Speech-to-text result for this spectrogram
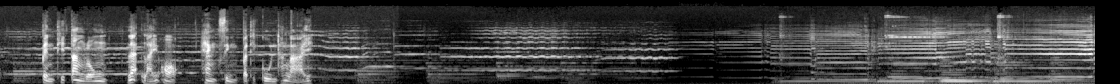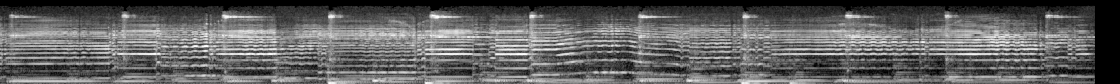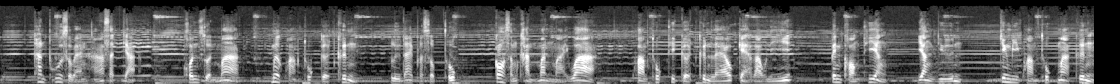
เป็นที่ตั้งลงและไหลออกแห่งสิ่งปฏิกูลทั้งหลาย ท่านผู้สแสวงหาสัจจะ คนส่วนมากเมื่อความทุกข์เกิดขึ้น หรือได้ประสบทุกข์ ก็สำคัญมั่นหมายว่า ความทุกข์ที่เกิดขึ้นแล้วแก่เรานี้ เป็นของเที่ยง ยั่งยืน จึงมีความทุกข์มากขึ้น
